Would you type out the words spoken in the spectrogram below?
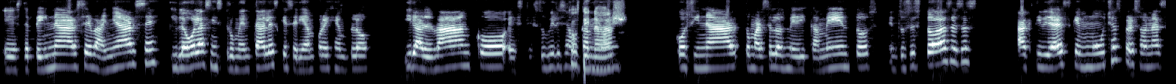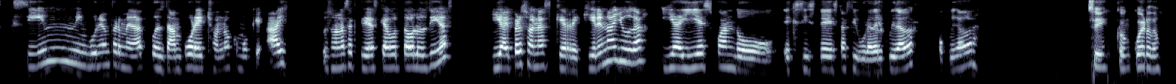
este, peinarse, bañarse, y luego las instrumentales que serían, por ejemplo, ir al banco, este, subirse a un camión, cocinar, tomarse los medicamentos. Entonces, todas esas actividades que muchas personas sin ninguna enfermedad pues dan por hecho, ¿no? Como que, ay, pues son las actividades que hago todos los días y hay personas que requieren ayuda y ahí es cuando existe esta figura del cuidador o cuidadora. Sí, concuerdo.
